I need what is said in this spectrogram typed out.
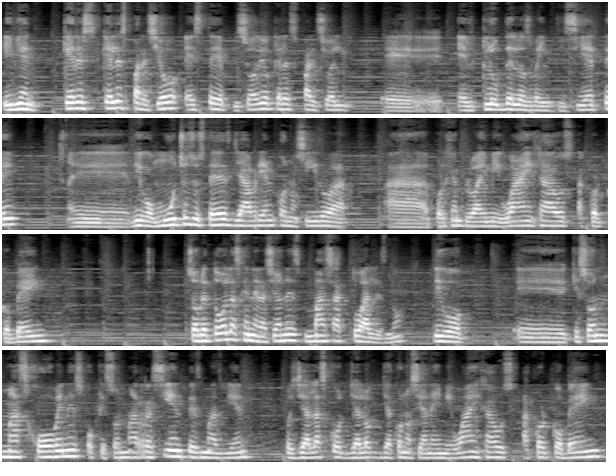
Y bien, ¿qué les, qué les pareció este episodio? ¿Qué les pareció el, eh, el Club de los 27? Eh, digo, muchos de ustedes ya habrían conocido a, a, por ejemplo, a Amy Winehouse, a Kurt Cobain, sobre todo las generaciones más actuales, ¿no? Digo, eh, que son más jóvenes o que son más recientes más bien, pues ya, las, ya, lo, ya conocían a Amy Winehouse, a Kurt Cobain,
